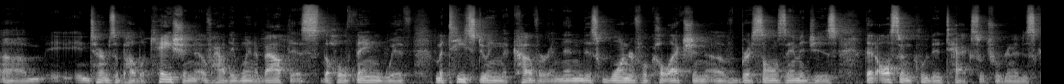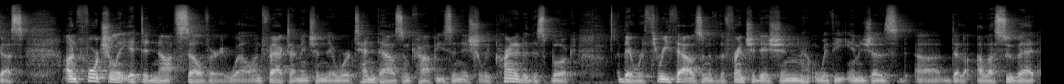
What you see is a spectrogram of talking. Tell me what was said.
um, in terms of publication of how they went about this. The whole thing with Matisse doing the cover, and then this wonderful collection of Bresson's images that also included text, which we're going to discuss. Unfortunately, it did not sell very well. In fact, I mentioned there were 10,000 copies initially printed of this book there were 3,000 of the French edition with the Images uh, de la, la Sauvette,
